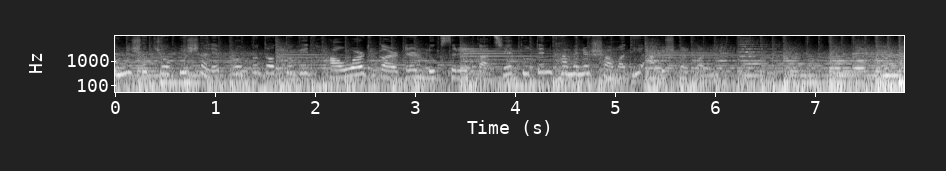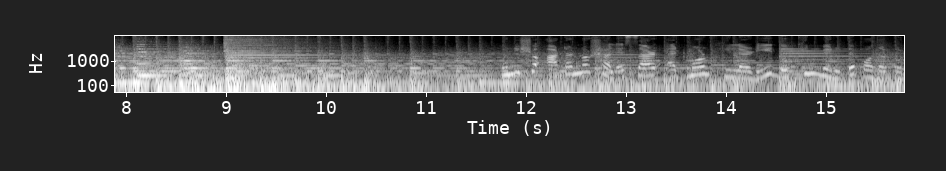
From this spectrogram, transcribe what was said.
উনিশশো চব্বিশ সালে প্রত্নতত্ত্ববিদ হাওয়ার্ড কার্টার লুক্সারের কাছে তুতেন খামেনের সমাধি আবিষ্কার করেন। উনিশশো আটান্ন সালে স্যার এডমন্ড হিলারি দক্ষিণ মেরুতে পদার্পণ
